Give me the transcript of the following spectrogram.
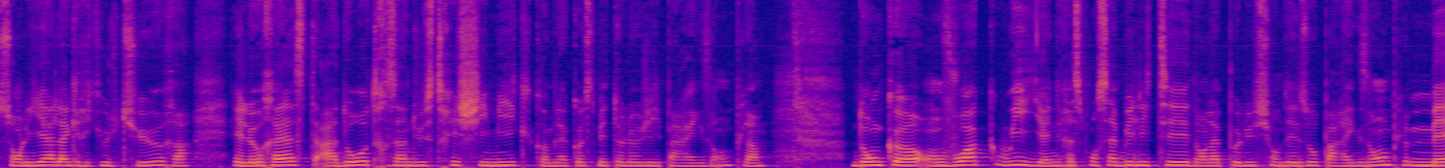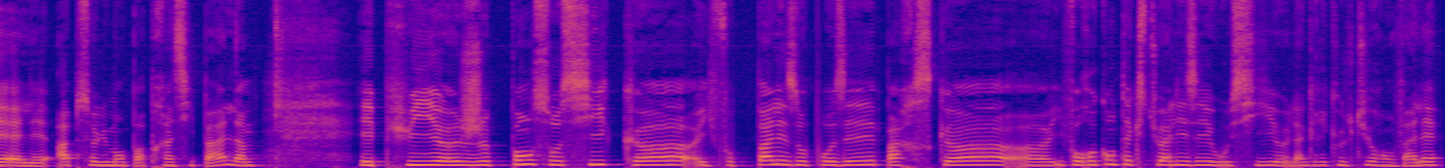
sont liés à l'agriculture et le reste à d'autres industries chimiques comme la cosmétologie par exemple. Donc euh, on voit que oui, il y a une responsabilité dans la pollution des eaux par exemple, mais elle est absolument pas principale. Et puis, euh, je pense aussi qu'il ne faut pas les opposer parce qu'il euh, faut recontextualiser aussi euh, l'agriculture en Valais.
